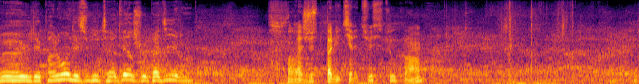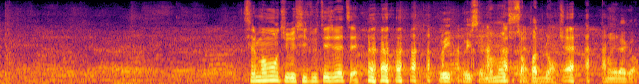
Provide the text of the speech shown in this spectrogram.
euh, Il est pas loin des unités adverses, je veux pas dire. Faudrait juste pas lui tirer dessus, c'est tout quoi. hein. C'est le moment où tu réussis tous tes jets, tu sais. Oui, oui, c'est le moment où tu sors pas de blanche. On est d'accord.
